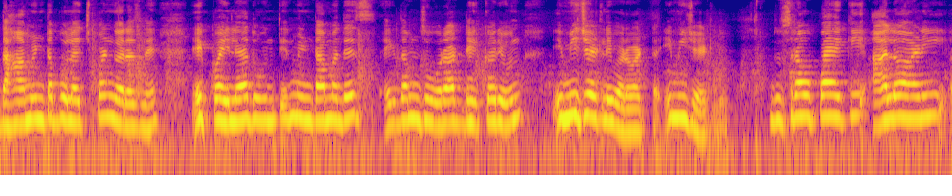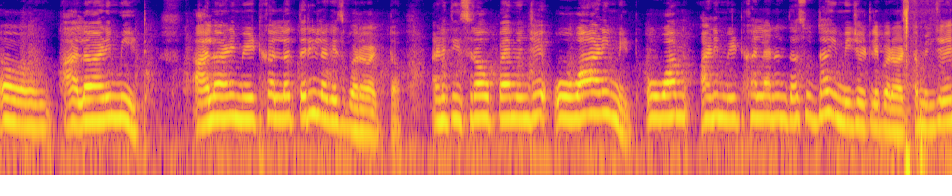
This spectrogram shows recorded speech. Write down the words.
दहा मिनटं बोलायची पण गरज नाही. एक पहिल्या दोन तीन मिनटामध्येच एकदम जोरात ढेकर येऊन इमिजिएटली बरं वाटतं इमिजिएटली दुसरा उपाय आहे की आलं आणि आलं आणि मीठ. आलं आणि मीठ खाल्लं तरी लगेच बरं वाटतं. आणि तिसरा उपाय म्हणजे ओवा आणि मीठ. ओवा आणि मीठ खाल्ल्यानंतरसुद्धा इमिजिएटली बरं वाटतं. म्हणजे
